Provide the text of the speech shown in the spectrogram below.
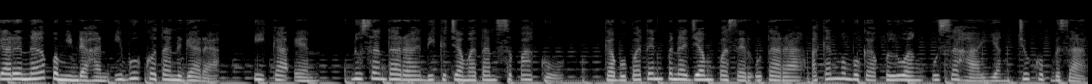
Karena pemindahan Ibu Kota Negara, IKN, Nusantara di Kecamatan Sepaku, Kabupaten Penajam Pasir Utara akan membuka peluang usaha yang cukup besar.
